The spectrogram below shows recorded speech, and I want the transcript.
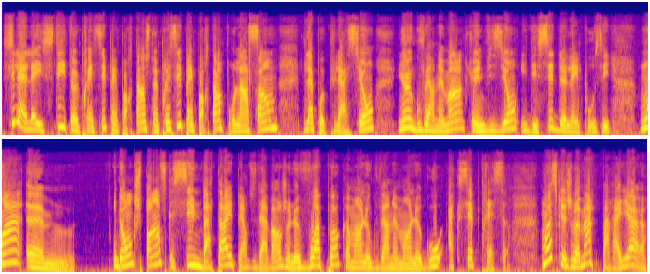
Si la laïcité est un principe important, c'est un principe important pour l'ensemble de la population. Il y a un gouvernement qui a une vision, il décide de l'imposer. Moi, euh, donc, je pense que c'est une bataille perdue d'avance. Je ne vois pas comment le gouvernement Legault accepterait ça. Moi, ce que je remarque par ailleurs,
